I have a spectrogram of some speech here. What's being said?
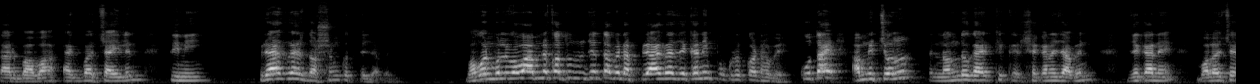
তার বাবা একবার চাইলেন তিনি প্রয়াগরাজ দর্শন করতে যাবেন। ভগবান বলে বাবা, আপনি কত দূর যেতে হবে? না প্রয়াগরাজ এখানেই প্রকট হবে। কোথায়? আপনি চলুন, নন্দগায়ের ঠিক সেখানে যাবেন, যেখানে বলা হয়েছে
